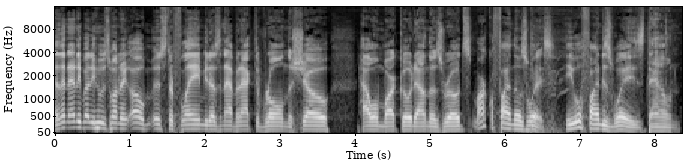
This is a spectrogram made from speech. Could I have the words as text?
And then anybody who's wondering, oh, Mr. Flame, he doesn't have an active role in the show. How will Mark go down those roads? Mark will find those ways. He will find his ways down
